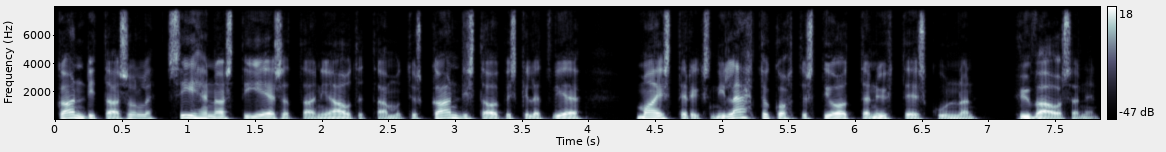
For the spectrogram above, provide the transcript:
kanditasolle. Siihen asti jeesataan ja autetaan, mutta jos kandista opiskelijat vie maisteriksi, niin lähtökohtaisesti oot tämän yhteiskunnan hyväosainen.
